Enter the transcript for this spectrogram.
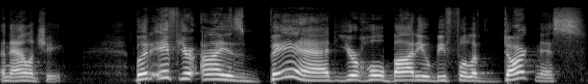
analogy. But if your eye is bad, your whole body will be full of darkness.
